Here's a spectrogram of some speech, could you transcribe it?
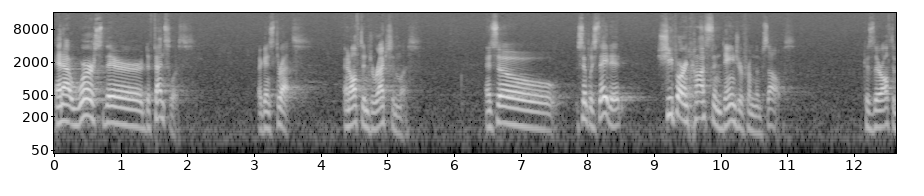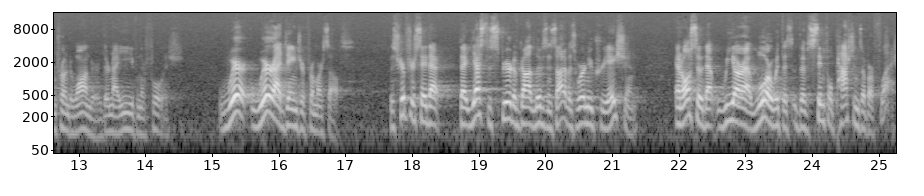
And at worst, they're defenseless against threats and often directionless. And so, simply stated, sheep are in constant danger from themselves because they're often prone to wander. They're naive and they're foolish. We're, we're at danger from ourselves. The scriptures say that, that, yes, the Spirit of God lives inside of us, we're a new creation and also that we are at war with the, the sinful passions of our flesh.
